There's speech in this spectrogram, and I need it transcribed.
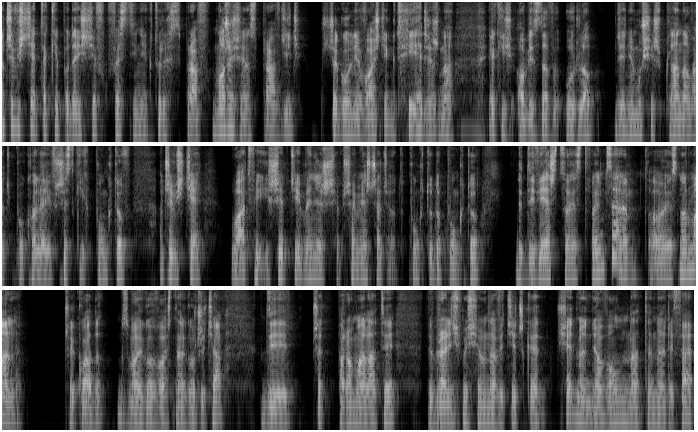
Oczywiście takie podejście w kwestii niektórych spraw może się sprawdzić, szczególnie właśnie gdy jedziesz na jakiś objazdowy urlop, gdzie nie musisz planować po kolei wszystkich punktów. Oczywiście łatwiej i szybciej będziesz się przemieszczać od punktu do punktu, gdy wiesz, co jest Twoim celem. To jest normalne. Przykład z mojego własnego życia, gdy przed paroma laty wybraliśmy się na wycieczkę siedmiodniową na Teneryfę,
